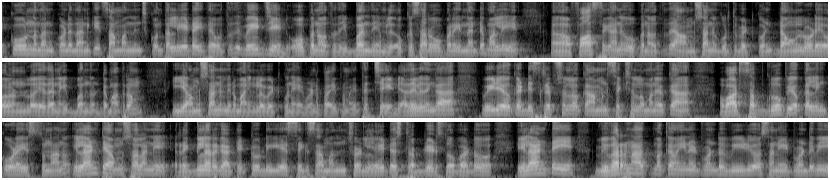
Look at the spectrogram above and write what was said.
ఎక్కువ ఉన్నదనుకోండి దానికి సంబంధించి కొంత లేట్ అయితే అవుతుంది వెయిట్ చేయండి ఓపెన్ అవుతుంది ఇబ్బంది ఏం లేదు. ఒకసారి ఓపెన్ అయిందంటే మళ్ళీ ఫాస్ట్గానే ఓపెన్ అవుతుంది ఆ అంశాన్ని గుర్తుపెట్టుకోండి. డౌన్లోడ్ అవ్వడంలో ఏదైనా ఇబ్బంది ఉంటే మాత్రం ఈ అంశాన్ని మీరు మైండ్లో పెట్టుకునేటువంటి ప్రయత్నం అయితే చేయండి. అదేవిధంగా వీడియో యొక్క డిస్క్రిప్షన్లో కామెంట్ సెక్షన్లో మన యొక్క వాట్సాప్ గ్రూప్ యొక్క లింక్ కూడా ఇస్తున్నాను. ఇలాంటి అంశాలన్నీ రెగ్యులర్గా టెట్ డిఎస్సికి సంబంధించిన లేటెస్ట్ అప్డేట్స్తో పాటు ఇలాంటి వివరణాత్మకమైనటువంటి వీడియోస్ అనేటువంటివి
